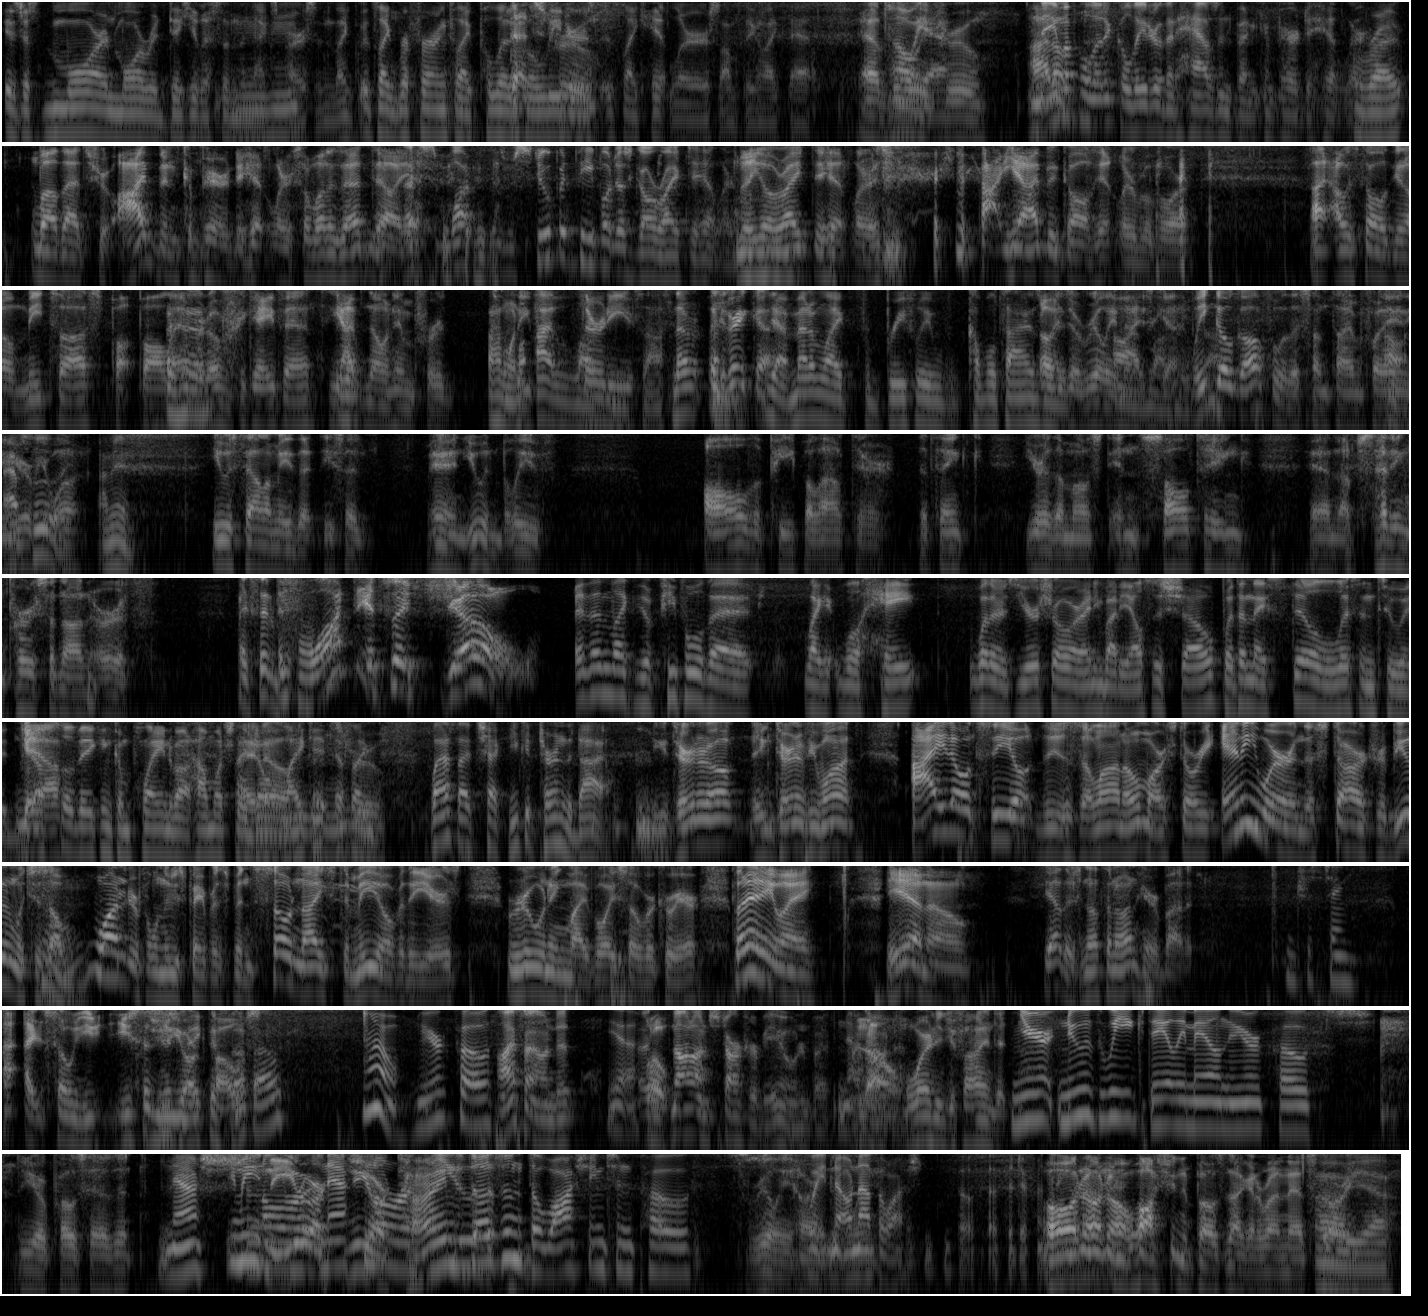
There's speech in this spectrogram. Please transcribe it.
is just more and more ridiculous than the next Mm-hmm. person. Like it's like referring to like political That's leaders true. as like Hitler or something like that. Absolutely Oh, yeah. true. I Name a political leader that hasn't been compared to Hitler. Right. well, that's true. I've been compared to Hitler, so what does that tell you? What stupid people just go right to Hitler. They go right to Hitler. It's very, yeah, I've been called Hitler before. I, I was told, you know, meat sauce, Paul, Paul Lambert over at K-Fan. Yeah, I've known him for 20, I, lo- I love 30 meat sauce. Never, He's a great guy. Yeah, met him like for briefly a couple times. Oh, but- he's a really oh, nice guy. We can go golf with us sometime before the Oh, end of the year if you absolutely. want. I'm in. He was telling me that he said, "Man, you wouldn't believe all the people out there that think you're the most insulting and upsetting person on earth." I said, "What? It's a show." And then like the people that like will hate whether it's your show or anybody else's show, but then they still listen to it just Yeah. so they can complain about how much they I don't know, like it. that's It's true. like last I checked, you could turn the dial. You can turn it out. You can turn it if you want. I don't see the Zalan Omar story anywhere in the Star Tribune, which is a hmm. wonderful newspaper. It's been so nice to me over the years, ruining my voiceover career. But anyway, you know, yeah, there's nothing on here about it. Interesting. I, I, so you, you said Did you New just York make this Post? up, Alex? Oh, New York Post. I found it. Yeah. It's Oh. not on Star Tribune, but No. No, where did you find it? New York, Newsweek, Daily Mail, New York Post, New York Post has it. National. mean the New York- New National York Times Review, the- doesn't? The, Washington Post. Really hard. Wait, to no, not believe. the Washington Post. That's a different. Oh thing. no, no, Washington Post not going to run that Oh story. yeah.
